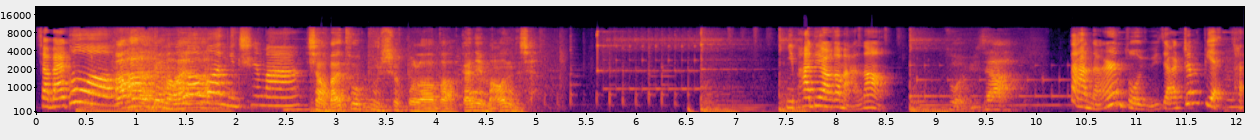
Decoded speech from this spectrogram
小白兔，啊，干嘛呀？胡萝卜你吃吗？小白兔不吃胡萝卜，赶紧忙你的去。你趴地上干嘛呢？做瑜伽。大男人做瑜伽真变态。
